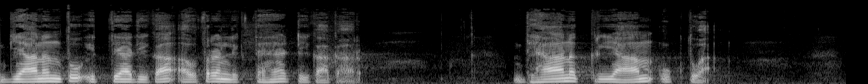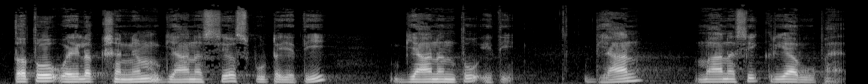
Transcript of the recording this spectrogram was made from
ज्ञानंतु इत्यादि का अवतरण लिखते हैं टीकाकार। ध्यान क्रियाम उक्त्वा, ततो वैलक्षण्यम ज्ञानस्य स्फुटयति ज्ञानंतु इति। ध्यान मानसिक क्रिया रूप है।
